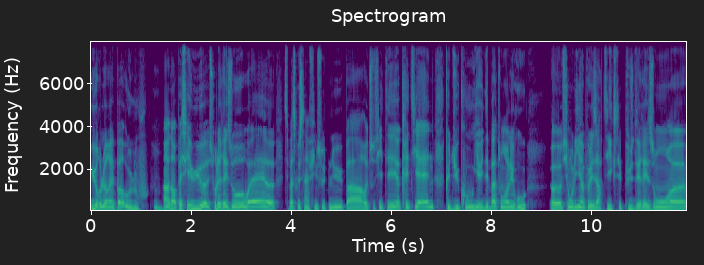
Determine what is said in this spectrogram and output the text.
hurlerai pas au loup. Mm. Hein, non, parce qu'il y a eu euh, sur les réseaux, ouais, euh, c'est parce que c'est un film soutenu par une société euh, chrétienne, que du coup, il y a eu des bâtons dans les roues. Euh, si on lit un peu les articles, c'est plus des raisons euh,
